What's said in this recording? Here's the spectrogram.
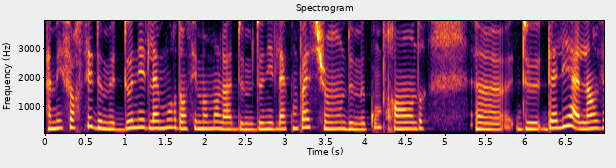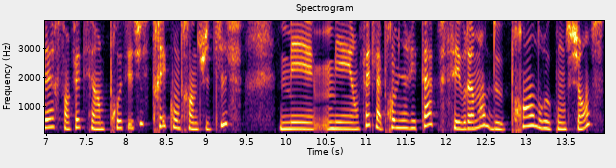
à m'efforcer de me donner de l'amour dans ces moments-là, de me donner de la compassion, de me comprendre, euh, d'aller à l'inverse. En fait, c'est un processus très contre-intuitif, mais, mais en fait, la première étape, c'est vraiment de prendre conscience.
